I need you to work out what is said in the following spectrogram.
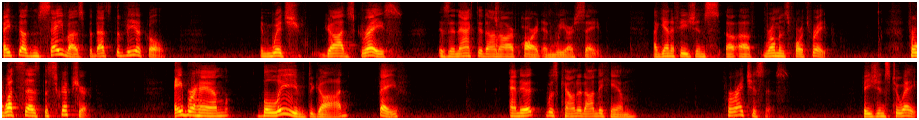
Faith doesn't save us, but that's the vehicle in which God's grace is enacted on our part and we are saved. Again, Ephesians, uh, uh, Romans 4 3. For what says the scripture? Abraham believed God, faith, and it was counted unto him for righteousness. Ephesians 2 8.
